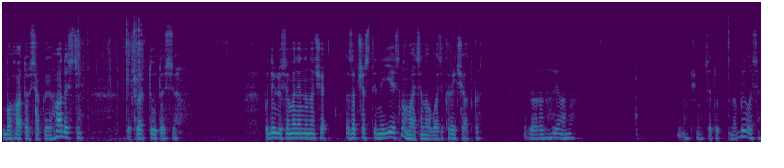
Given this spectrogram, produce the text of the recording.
багато всякої гадості. Тепер тут ось. Подивлюся, в мене не наче запчастини є. Ну, мається на увазі крильчатка. Зараз гляну. Ну, общем, це тут набилося.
